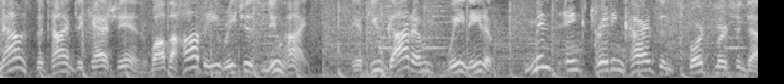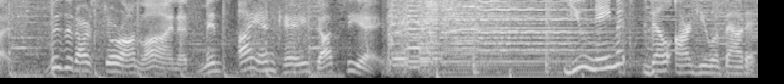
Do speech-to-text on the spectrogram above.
Now's the time to cash in while the hobby reaches new heights. If you got 'em, we need 'em. Mint Inc. Trading Cards and Sports Merchandise. Visit our store online at mintink.ca. You name it, they'll argue about it.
